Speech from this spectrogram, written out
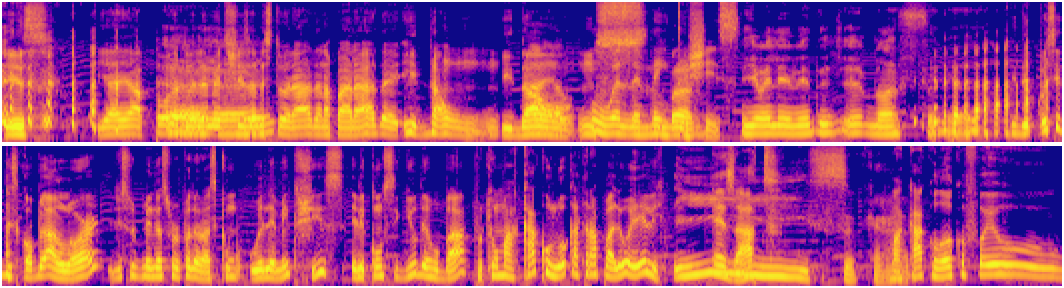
Isso. E aí a porra do elemento X é misturada na parada e dá um. E dá Ah, é um. um elemento mano. X. E o elemento de... Nossa. E depois você descobre a lore de Meninas Superpoderosas. Que o- elemento X ele conseguiu derrubar porque o macaco louco atrapalhou ele. Exato. Isso, cara. O macaco louco foi o,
